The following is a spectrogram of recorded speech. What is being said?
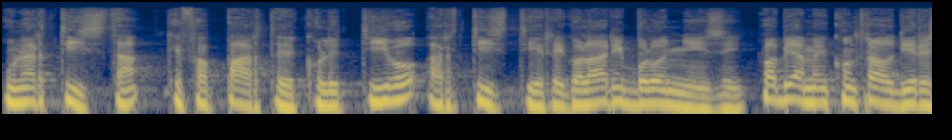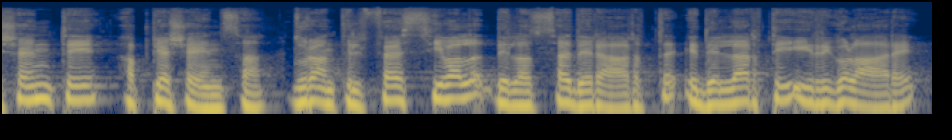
un artista che fa parte del collettivo Artisti Irregolari Bolognesi. Lo abbiamo incontrato di recente a Piacenza durante il Festival dell'Outsider Art e dell'Arte Irregolare.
